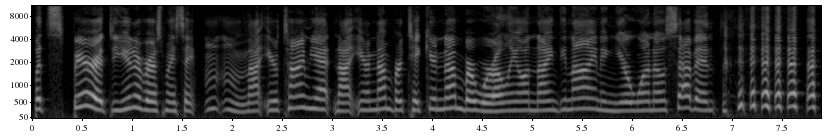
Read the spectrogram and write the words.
but spirit, the universe may say, Mm-mm, not your time yet, not your number. Take your number. We're only on 99 and you're 107.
